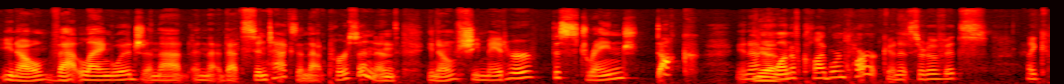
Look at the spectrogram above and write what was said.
you know that language and that and that, that syntax and that person and you know she made her this strange duck in act Yeah. one of clybourne park and it's sort of it's like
